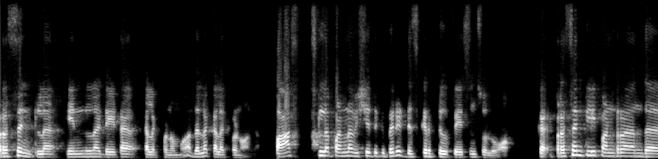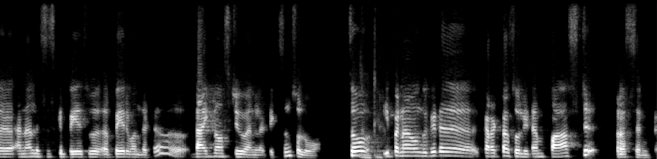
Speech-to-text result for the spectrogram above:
ப்ரெசென்ட்ல என்ன டேட்டா கலெக்ட் பண்ணுமோ அதெல்லாம் கலெக்ட் பண்ணுவாங்க. பாஸ்ட்ல பண்ண விஷயத்துக்கு பேரு டிஸ்கிரிப்டிவ் ஃபேஸ்ன்னு சொல்லுவோம். ப்ரெசென்ட்லி பண்ற அந்த அனாலிசிஸ்க்கு பேர் பேர் வந்துட்டு டயக்னாஸ்டிவ் அனலிட்டிக்ஸ்னு சொல்லுவோம். ஸோ இப்ப நான் உங்ககிட்ட கரெக்டா சொல்லிட்டேன். பாஸ்ட் ப்ரெசென்ட்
